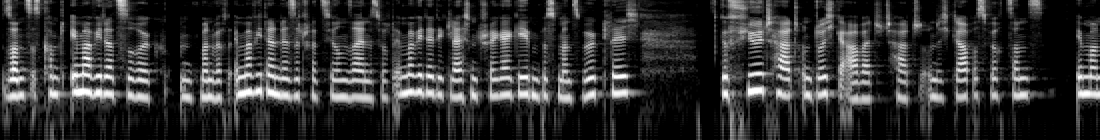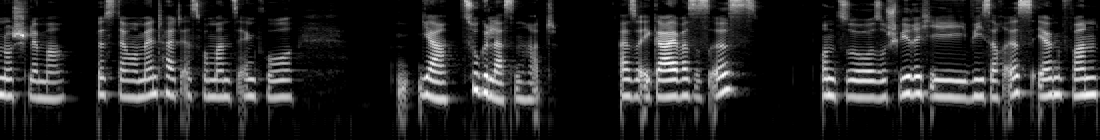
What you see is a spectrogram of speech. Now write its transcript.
sonst es kommt immer wieder zurück und man wird immer wieder in der Situation sein, es wird immer wieder die gleichen Trigger geben, bis man es wirklich gefühlt hat und durchgearbeitet hat. Und ich glaube, es wird sonst immer nur schlimmer, bis der Moment halt ist, wo man es irgendwo ja zugelassen hat. Also egal was es ist und so, so schwierig wie, wie es auch ist, irgendwann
